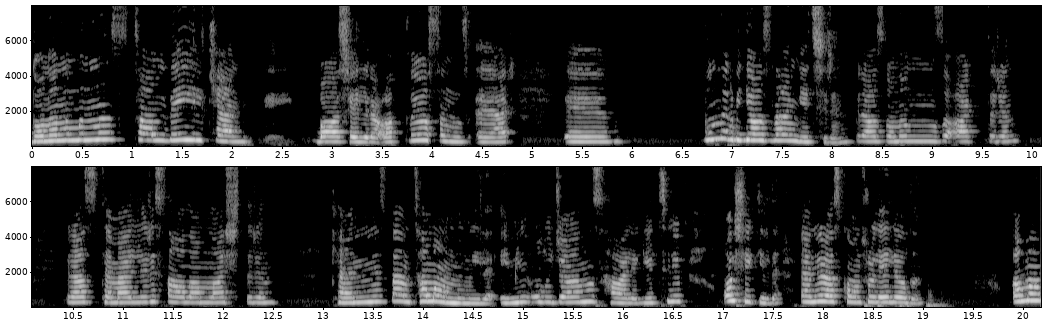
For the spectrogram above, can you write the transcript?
donanımınız tam değilken e, bazı şeylere atlıyorsanız eğer e, bunları bir gözden geçirin. Biraz donanımınızı arttırın. Biraz temelleri sağlamlaştırın. kendinizden tam anlamıyla emin olacağınız hale getirip o şekilde yani biraz kontrolü ele alın. Ama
